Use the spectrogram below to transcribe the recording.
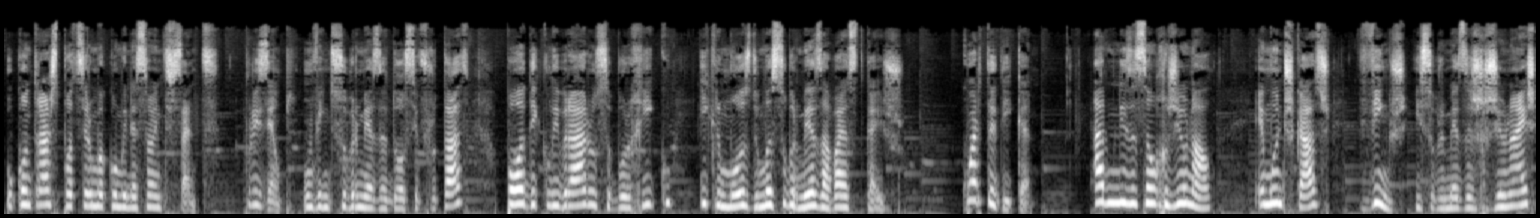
o contraste pode ser uma combinação interessante. Por exemplo, um vinho de sobremesa doce e frutado pode equilibrar o sabor rico e cremoso de uma sobremesa à base de queijo. Quarta dica: a harmonização regional. Em muitos casos, vinhos e sobremesas regionais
